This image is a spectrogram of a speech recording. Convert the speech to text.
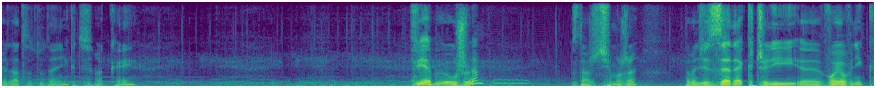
Nie lata tutaj nikt, okej. Dwie by- użyłem? Zdarzyć się może. To będzie Zedek, czyli y, wojownik.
